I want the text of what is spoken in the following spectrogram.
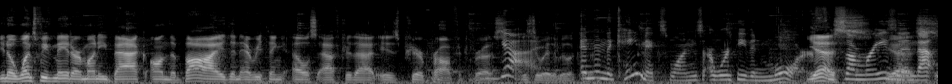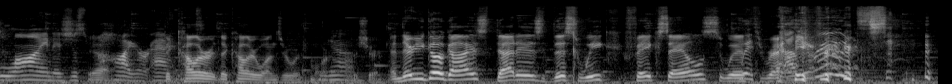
you know, once we've made our money back on the buy, then everything else after that is pure profit for us. Yeah. Is the way that we look at it. and it. then the K Mix ones are worth even more. Yes, For some reason, yes. that line is just Yeah. higher end. The color, the color ones are worth more Yeah. for sure. And there you go, guys. That is this week fake sales with, with Ralli Ralli Roots. Roots.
